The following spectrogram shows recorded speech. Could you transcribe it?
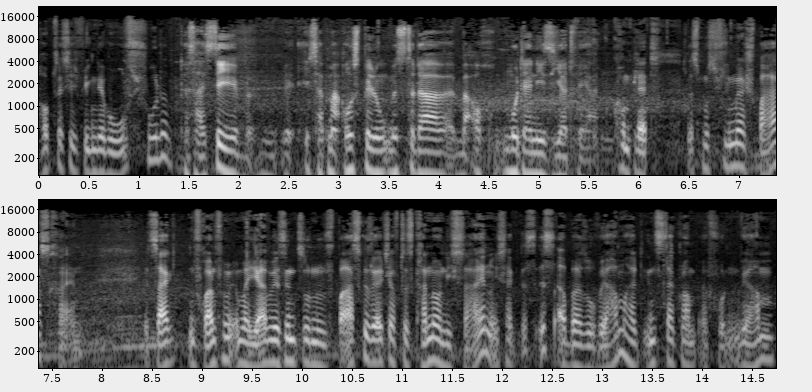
hauptsächlich wegen der Berufsschule. Das heißt, die, ich sag mal, Ausbildung müsste da auch modernisiert werden. Komplett. Es muss viel mehr Spaß rein. Jetzt sagt ein Freund von mir immer, ja, wir sind so eine Spaßgesellschaft, das kann doch nicht sein. Und ich sage, das ist aber so. Wir haben halt Instagram erfunden, wir haben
